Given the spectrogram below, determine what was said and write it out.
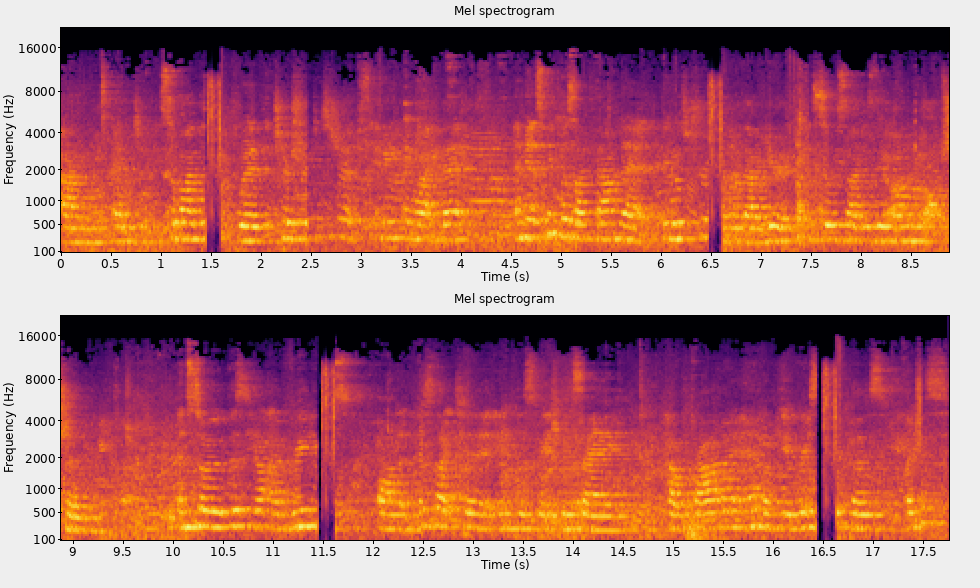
um, and survival with tertiary apprenticeships, anything like that. And that's because I found that there was truth with our youth, and suicide is their only option. And so this year I really on it. Just like to end the speech by saying how proud I am of every because I just,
